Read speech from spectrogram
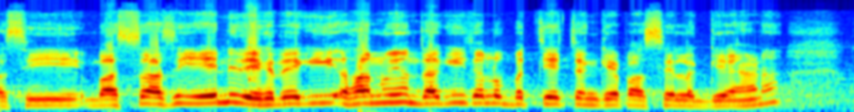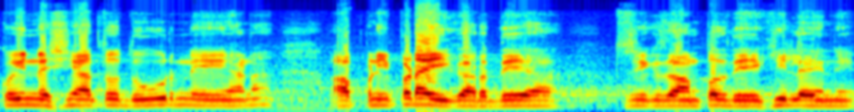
ਅਸੀਂ, ਬਸ ਅਸੀਂ ਇਹ ਨਹੀਂ ਦੇਖਦੇ ਕਿ, ਸਾਨੂੰ ਇਹ ਹੁੰਦਾ ਕਿ ਚਲੋ ਬੱਚੇ ਚੰਗੇ ਪਾਸੇ ਲੱਗੇ ਆ, ਹਨਾ? ਕੋਈ ਨਸ਼ਿਆਂ ਤੋਂ ਦੂਰ ਨੇ, ਹਨਾ? ਆਪਣੀ ਪੜ੍ਹਾਈ ਕਰਦੇ ਆ, ਤੁਸੀਂ ਐਗਜ਼ਾਮਪਲ ਦੇਖ ਹੀ ਲਏ ਨੇ।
